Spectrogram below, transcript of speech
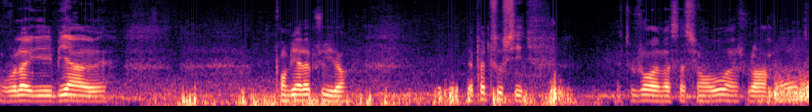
Voilà, il est bien... Euh, prend bien la pluie là. Il n'y a pas de souci. Il y a toujours ma station en haut, hein, je vous la remontre.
